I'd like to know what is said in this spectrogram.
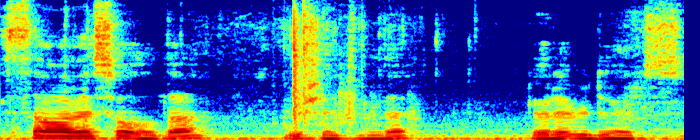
Sağ ve solu da bu şekilde görebiliyoruz.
